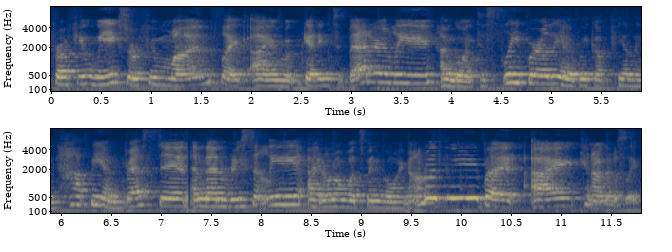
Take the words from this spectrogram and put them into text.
for a few weeks or a few months. Like I'm getting to bed early, I'm going to sleep early, I wake up feeling happy and rested. And then recently, I don't know what's been going on with me, but I cannot go to sleep.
